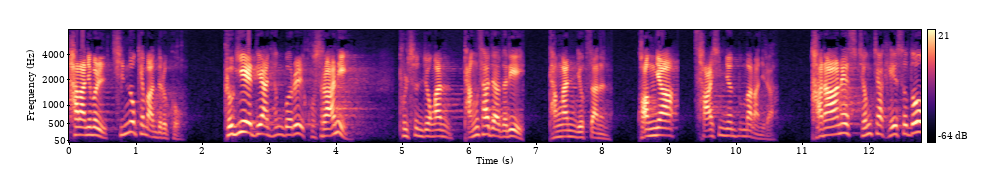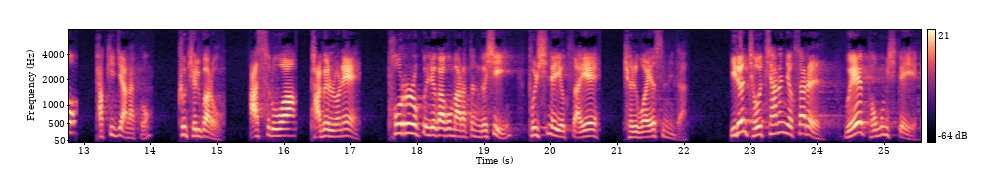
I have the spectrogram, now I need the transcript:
하나님을 진노케 만들었고 거기에 대한 형벌을 고스란히 불순종한 당사자들이 당한 역사는 광야 40년뿐만 아니라 가나안에서 정착해서도 바뀌지 않았고 그 결과로 아스루와 바벨론의 포로로 끌려가고 말았던 것이 불신의 역사의 결과였습니다. 이런 좋지 않은 역사를 왜 복음 시대에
